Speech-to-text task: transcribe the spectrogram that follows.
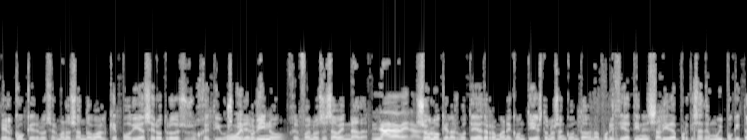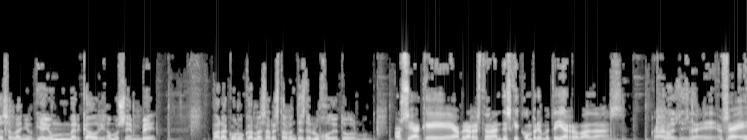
el coque de los hermanos Sandoval, que podía ser otro de sus objetivos. y del pues vino, jefa, no se sabe nada. Nada de nada. Solo que las botellas de Romané Conti, esto nos han contado en la policía, tienen salida porque se hacen muy poquitas al año y hay un mercado, digamos, en B para colocarlas a restaurantes de lujo de todo el mundo. O sea que habrá restaurantes que compren botellas robadas. Claro, o sea,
